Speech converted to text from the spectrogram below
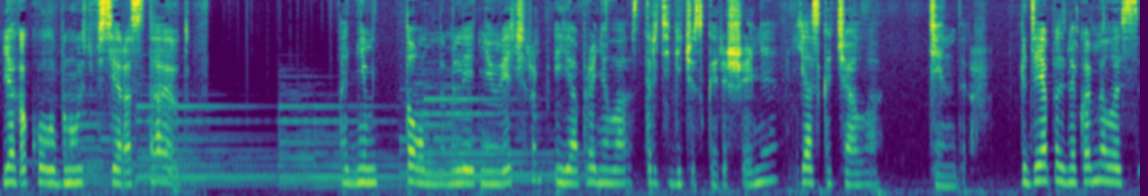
Я как улыбнусь, все растают. Одним томным летним вечером я приняла стратегическое решение. Я скачала Тиндер, где я познакомилась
